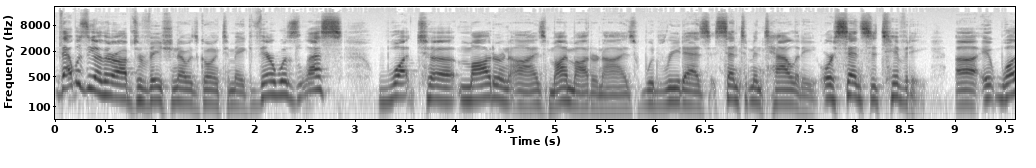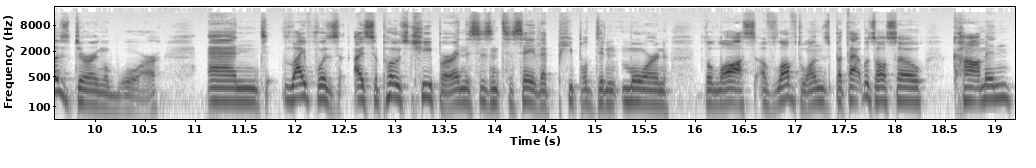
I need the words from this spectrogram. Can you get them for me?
That was the other observation I was going to make. There was less what to modern eyes, my modern eyes, would read as sentimentality or sensitivity. Uh, it was during a war. And life was, I suppose, cheaper. And this isn't to say that people didn't mourn the loss of loved ones, but that was also common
